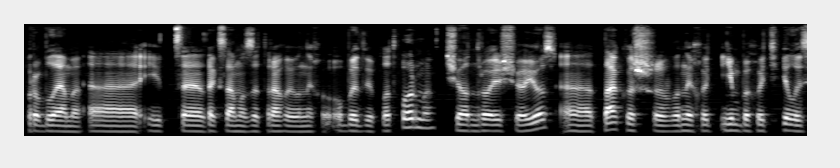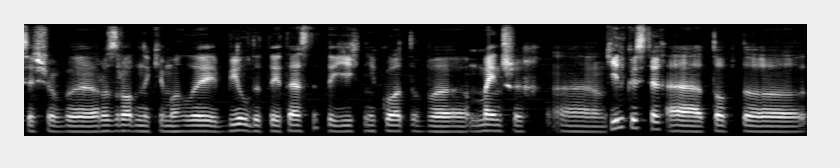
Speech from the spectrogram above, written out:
проблеми. І це так само затрагує у них обидві платформи, що Android, що iOS. Також вони їм би хотілося, щоб розробники могли білдити і тестити їхній код в менших кількостях. Тобто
